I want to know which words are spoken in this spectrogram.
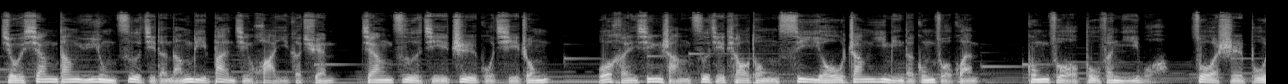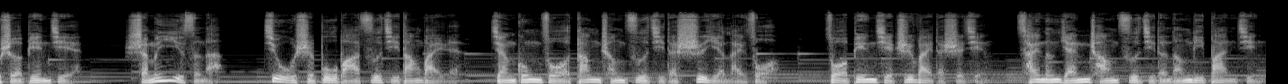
就相当于用自己的能力半径画一个圈，将自己桎梏其中。我很欣赏字节跳动 CEO 张一鸣的工作观：工作不分你我，做事不设边界。什么意思呢？就是不把自己当外人，将工作当成自己的事业来做，做边界之外的事情。才能延长自己的能力半径，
